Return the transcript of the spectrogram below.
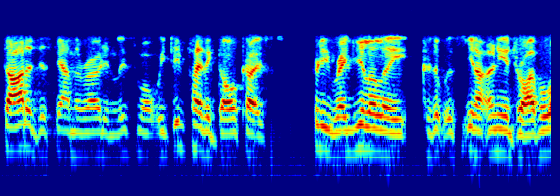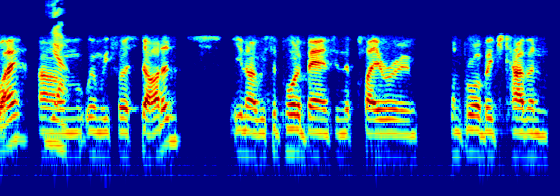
started just down the road in Lismore, we did play the Gold Coast pretty regularly because it was you know only a drive away um, Yeah. when we first started. You know, we supported bands in the Playroom on Broadbeach Tavern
